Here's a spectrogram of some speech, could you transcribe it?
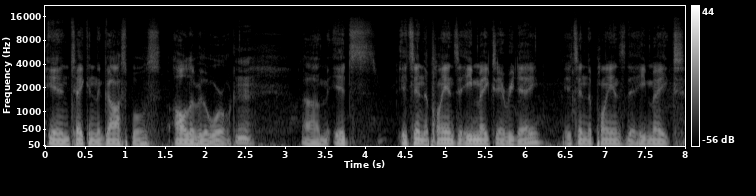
in taking the gospels all over the world. Mm. Um, it's it's in the plans that he makes every day. It's in the plans that he makes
